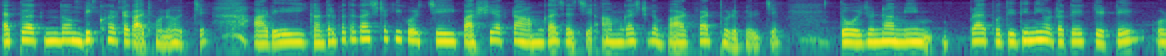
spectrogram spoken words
এত- একদম বৃক্ষ একটা গাছ মনে হচ্ছে। আর এই গাঁদাল পাতা গাছটা কী করছে? এই পাশে একটা আম গাছ আছে। আম গাছটাকে বারবার ধরে ফেলছে। তো ওই জন্য আমি প্রায় প্রতিদিনই ওটাকে কেটে, ওর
